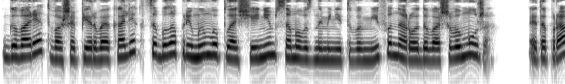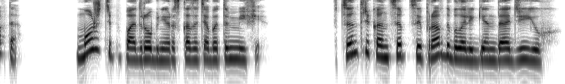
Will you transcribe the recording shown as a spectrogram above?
Говорят, ваша первая коллекция была прямым воплощением самого знаменитого мифа народа вашего мужа. Это правда? Можете поподробнее рассказать об этом мифе? В центре концепции правда была легенда о Дьюх.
